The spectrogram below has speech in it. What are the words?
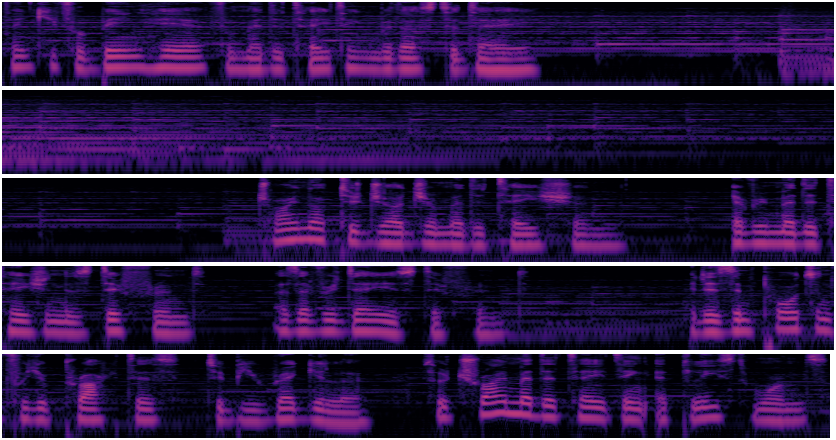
Thank you for being here, for meditating with us today. Try not to judge your meditation. Every meditation is different, as every day is different. It is important for your practice to be regular, so try meditating at least once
